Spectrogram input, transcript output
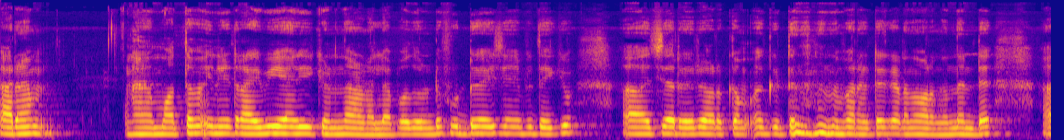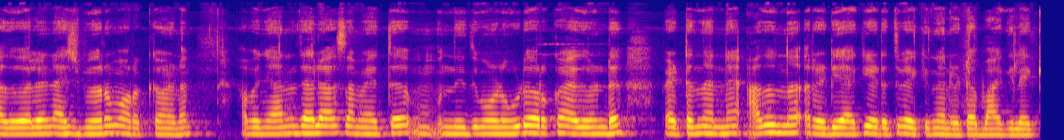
കാരണം മൊത്തം ഇനി ഡ്രൈവ് ചെയ്യാനിരിക്കുന്നതാണല്ലോ. അപ്പോൾ അതുകൊണ്ട് ഫുഡ് കഴിച്ച് കഴിഞ്ഞപ്പോഴത്തേക്കും ചെറിയൊരു ഉറക്കം കിട്ടുന്നുണ്ടെന്ന് പറഞ്ഞിട്ട് കിടന്ന് ഉറങ്ങുന്നുണ്ട് അതുപോലെ തന്നെ അജ്മീറും ഉറക്കമാണ്. അപ്പോൾ ഞാൻ എന്തായാലും ആ സമയത്ത് നിതിമോളും കൂടി ഉറക്കം ആയതുകൊണ്ട് പെട്ടെന്ന് തന്നെ അതൊന്ന് റെഡിയാക്കി എടുത്ത് വെക്കുന്നുണ്ട് കേട്ടോ ബാഗിലേക്ക്.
